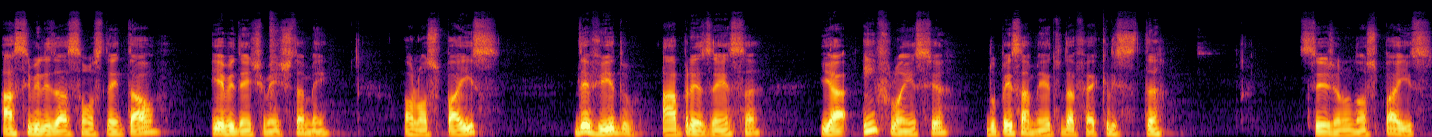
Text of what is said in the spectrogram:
à civilização ocidental e, evidentemente, também ao nosso país, devido à presença e à influência do pensamento da fé cristã, seja no nosso país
